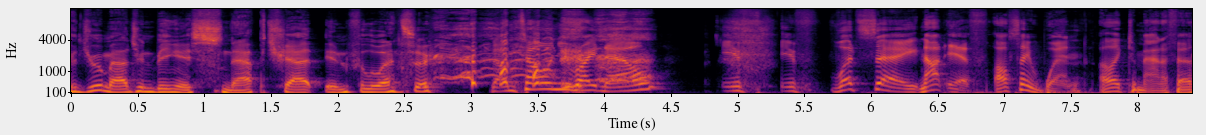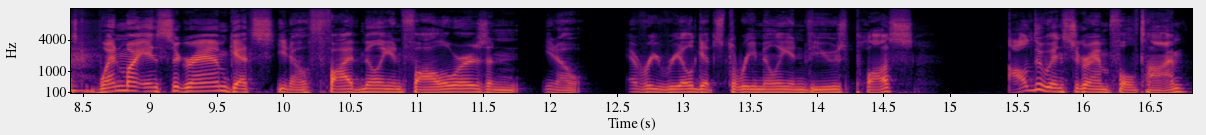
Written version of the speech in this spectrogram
Could you imagine being a Snapchat influencer? I'm telling you right now, if if let's say not if, I'll say when. I like to manifest. When my Instagram gets, you know, 5 million followers and, you know, every reel gets 3 million views plus, I'll do Instagram full time.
